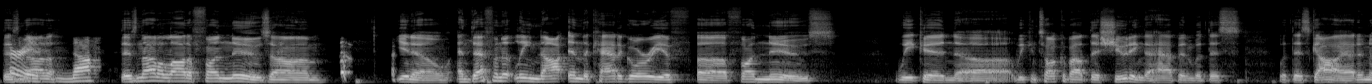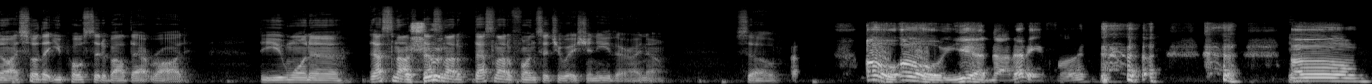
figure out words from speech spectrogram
There's There is not a nothing there's not a lot of fun news. Um, you know, and definitely not in the category of uh, fun news. We can uh, we can talk about this shooting that happened with this with this guy. I don't know. I saw that you posted about that, Rod. Do you want to? That's not A that's not a, that's not a fun situation either. I know. So Oh, oh yeah, nah, that ain't fun. Um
